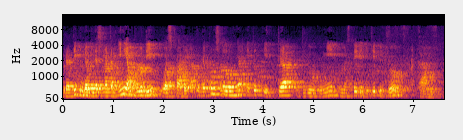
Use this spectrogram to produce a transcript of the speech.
Berarti benda-benda semacam ini yang perlu diwaspadai. Adapun seluruhnya itu tidak dihukumi mesti dicuci tujuh kali.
